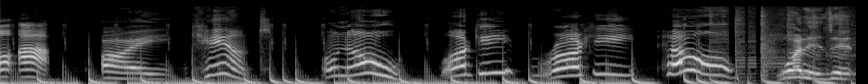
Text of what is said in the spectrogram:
Pull up. I can't. Oh no! Rocky, Rocky, help! What is it?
